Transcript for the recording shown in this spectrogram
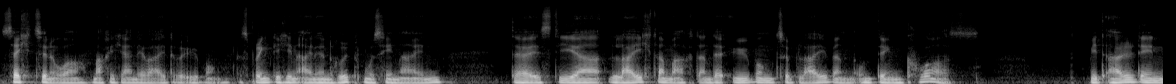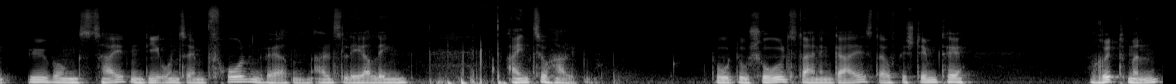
16 Uhr mache ich eine weitere Übung. Das bringt dich in einen Rhythmus hinein, der es dir leichter macht, an der Übung zu bleiben und den Kurs mit all den Übungszeiten, die uns empfohlen werden als Lehrling, einzuhalten. Du, du schulst deinen Geist auf bestimmte Rhythmen,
